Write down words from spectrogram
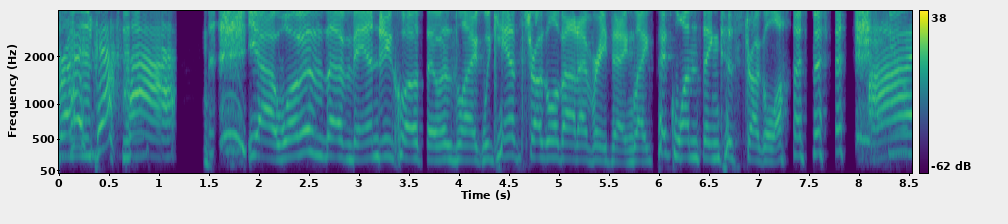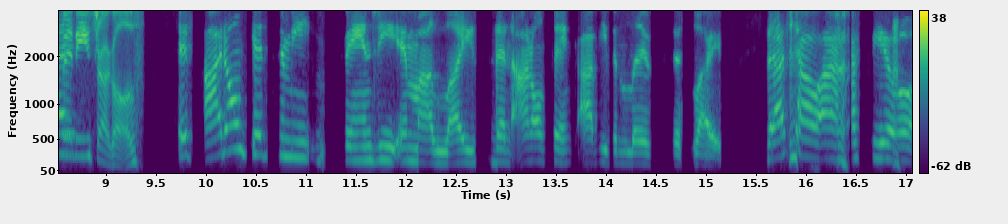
Right? Yeah, what was the Vanjie quote that was like, "We can't struggle about everything. Like, pick one thing to struggle on." Too I- many struggles. if I don't get to meet Vanjie in my life, then I don't think I've even lived this life. That's how I feel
